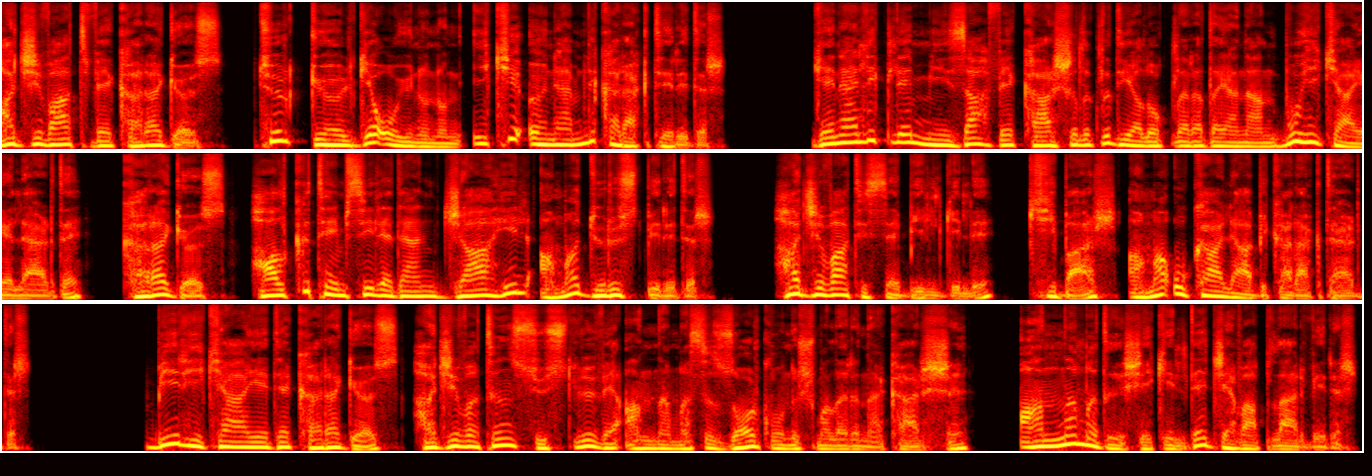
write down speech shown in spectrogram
Hacivat ve Karagöz, Türk gölge oyununun iki önemli karakteridir. Genellikle mizah ve karşılıklı diyaloglara dayanan bu hikayelerde Karagöz, halkı temsil eden cahil ama dürüst biridir. Hacivat ise bilgili, kibar ama ukala bir karakterdir. Bir hikayede Karagöz, Hacivat'ın süslü ve anlaması zor konuşmalarına karşı anlamadığı şekilde cevaplar verir.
